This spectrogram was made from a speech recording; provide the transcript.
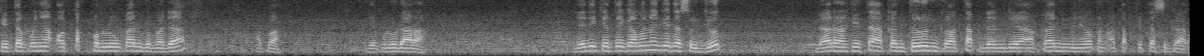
kita punya otak perlukan kepada apa? Dia perlu darah. Jadi ketika mana kita sujud, darah kita akan turun ke otak dan dia akan menyebabkan otak kita segar.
